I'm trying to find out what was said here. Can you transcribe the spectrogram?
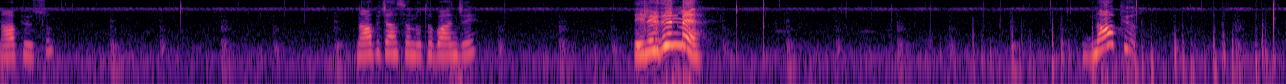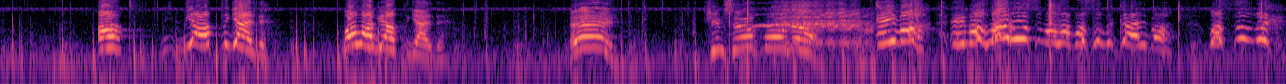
Ne yapıyorsun? Ne yapacaksın sen o tabancayı? Delirdin mi? Ne yapıyorsun? Ah! Bir atlı geldi. Vallahi bir atlı geldi. Hey! Kimse yok mu orada? Eyvah! Eyvahlar olsun valla basıldık galiba. Basıldık.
